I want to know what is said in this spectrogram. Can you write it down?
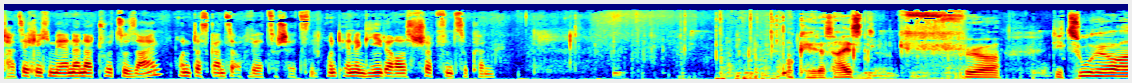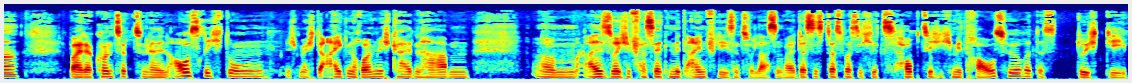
tatsächlich mehr in der Natur zu sein und das Ganze auch wertzuschätzen und Energie daraus schöpfen zu können. Okay, das heißt, für die Zuhörer bei der konzeptionellen Ausrichtung, ich möchte eigene Räumlichkeiten haben, ähm, all solche Facetten mit einfließen zu lassen, weil das ist das, was ich jetzt hauptsächlich mit raushöre, dass durch die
